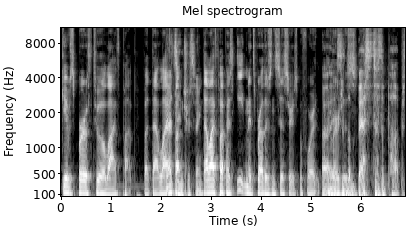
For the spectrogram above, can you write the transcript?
gives birth to a live pup, but that live That's pup, interesting. That live pup has eaten its brothers and sisters before it Uh, emerges. is the best of the pups.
